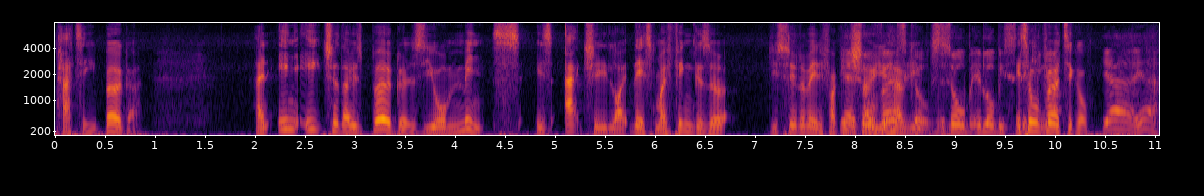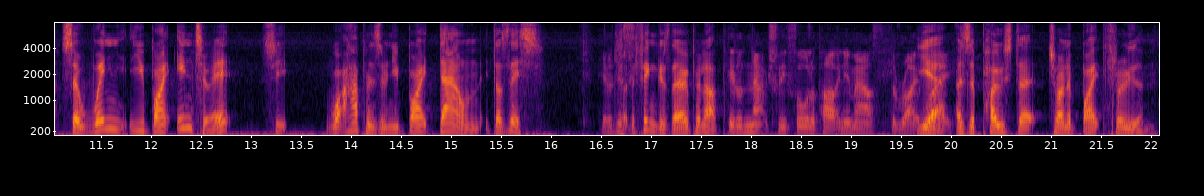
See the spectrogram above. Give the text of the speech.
patty burger. And in each of those burgers, your mince is actually like this. My fingers are. Do you see what I mean? If I can yeah, show you vertical. how you. It's all. It'll all be. It's all vertical. Up. Yeah, yeah. So when you bite into it, see what happens when you bite down? It does this. It'll just. The fingers they open up. It'll naturally fall apart in your mouth the right yeah, way. Yeah, as opposed to trying to bite through them.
